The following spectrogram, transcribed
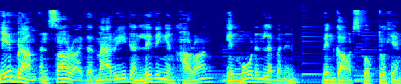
Abram and Sarai were married and living in Haran in modern Lebanon when God spoke to him.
